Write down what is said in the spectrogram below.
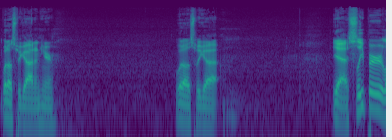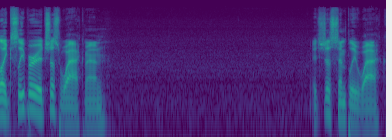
What else we got in here? What else we got? Yeah, sleeper like sleeper. It's just whack, man. It's just simply whack.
